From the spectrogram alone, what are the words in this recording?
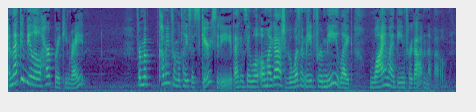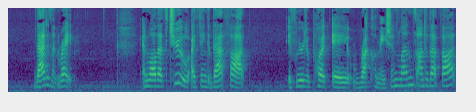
And that can be a little heartbreaking, right? From a, coming from a place of scarcity, that can say, well, oh my gosh, if it wasn't made for me, like, why am I being forgotten about? That isn't right. And while that's true, I think that thought, if we were to put a reclamation lens onto that thought,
